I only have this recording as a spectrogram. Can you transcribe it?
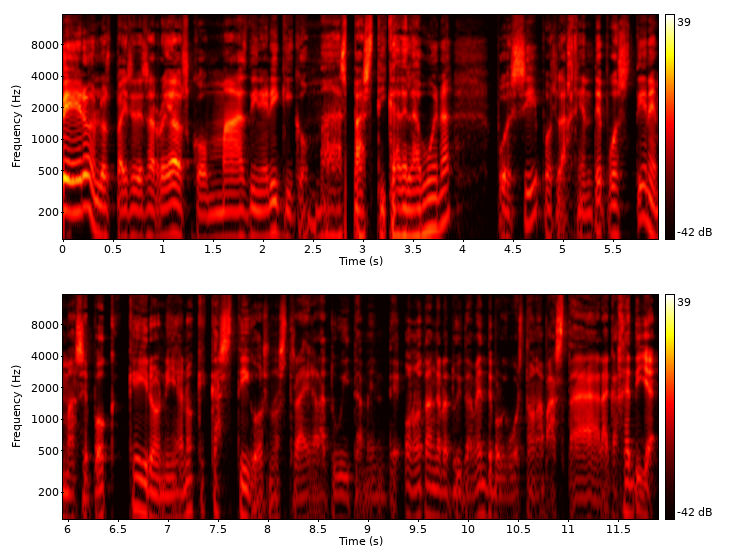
Pero en los países desarrollados con más dinerique y con más pastica de la buena, pues sí, pues la gente pues tiene más EPOC. Qué ironía, ¿no? Qué castigos nos trae gratuitamente. O no tan gratuitamente porque cuesta una pasta la cajetilla.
